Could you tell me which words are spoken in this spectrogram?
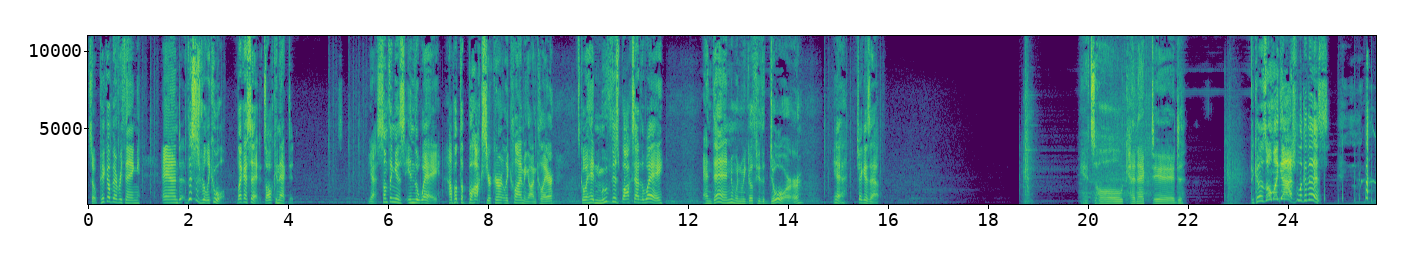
So pick up everything, and this is really cool. Like I said, it's all connected. Yeah, something is in the way. How about the box you're currently climbing on, Claire? Let's go ahead and move this box out of the way. And then, when we go through the door, yeah, check this out. It's all connected. Because, oh my gosh, look at this!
